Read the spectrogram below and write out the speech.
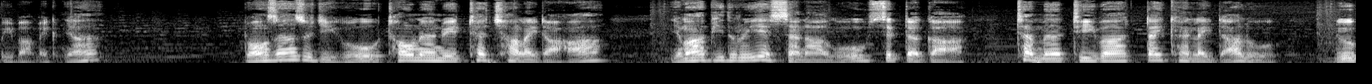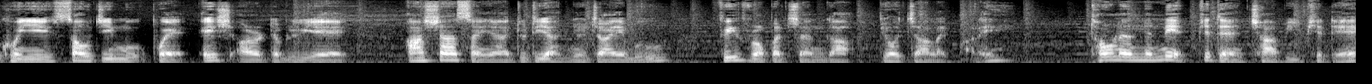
ပေးပါမယ်ခင်ဗျာဒေါ်ဆန်းစုကြည်ကိုထောင်ဒဏ်တွေထက်ချလိုက်တာဟာမြန်မာပြည်သူတွေရဲ့ဆန္ဒကိုစစ်တပ်ကထပ်မံထိပါတိုက်ခိုက်လိုက်တာလို့လူခွင့်ရေးစောင့်ကြည့်မှုအဖွဲ့ HRW ရဲ့ အာရှဆိုင်ရာဒုတိယညွှန်ကြားရေးမှူး Phil Robertson ကပြောကြားလိုက်ပါတယ်။ထောင်ဒဏ်နှစ်နှစ်ပြစ်ဒဏ်ချပြီးဖြစ်တဲ့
